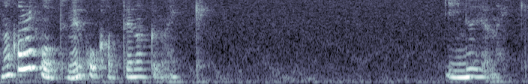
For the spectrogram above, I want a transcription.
田中美穂って猫飼ってなくないっけ？犬じゃないっけ？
